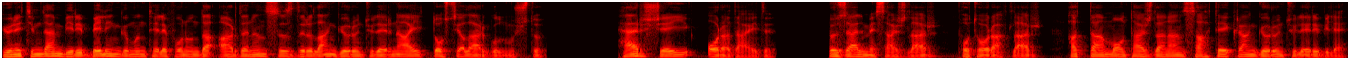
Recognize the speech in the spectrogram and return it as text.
Yönetimden biri Bellingham'ın telefonunda Arda'nın sızdırılan görüntülerine ait dosyalar bulmuştu. Her şey oradaydı. Özel mesajlar, fotoğraflar, hatta montajlanan sahte ekran görüntüleri bile.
